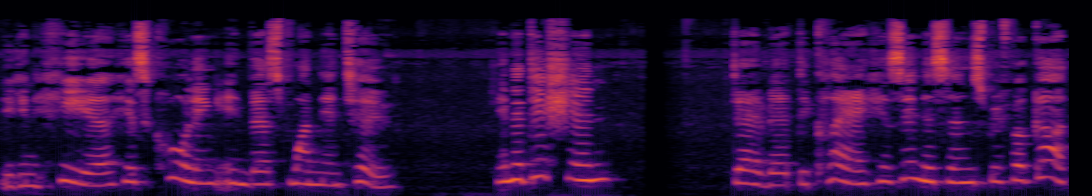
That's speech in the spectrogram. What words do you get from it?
You can hear his calling in verse 1 and 2. In addition, David declared his innocence before God.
